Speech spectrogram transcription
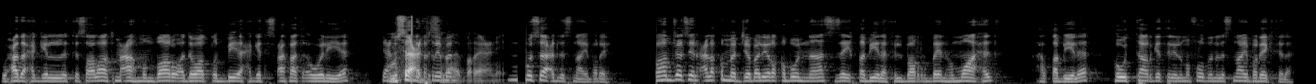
وهذا حق الاتصالات معاه منظار وأدوات طبية حق إسعافات أولية. يعني مساعد تقريبا ال sniper يعني. مساعد لل sniper إيه. فهم جالسين على قمة جبل يراقبون ناس زي قبيلة في البر بينهم واحد هالقبيلة هو ال target اللي المفروض إن ال sniper يقتله.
